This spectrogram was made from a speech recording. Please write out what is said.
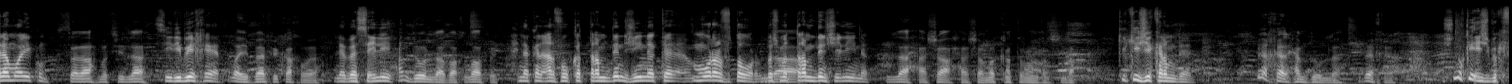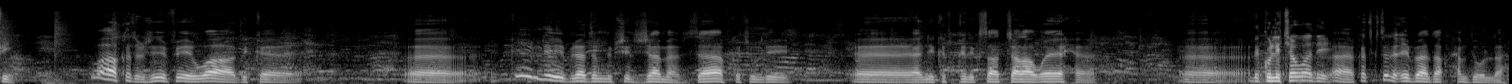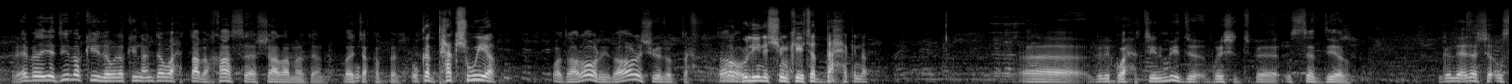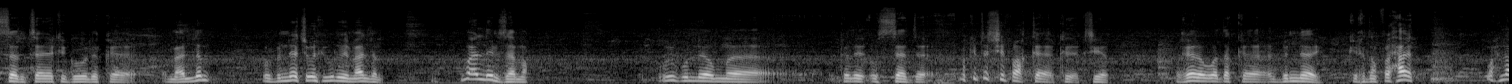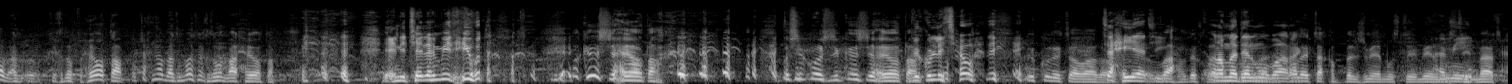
السلام عليكم. السلام ورحمة الله. سيدي بخير. الله يبارك فيك أخويا. لاباس عليك. الحمد لله بارك الله فيك. حنا كنعرفوك كترمضن جيناك مورا الفطور باش ما لا. ترمضنش علينا. لا حاشا حاشا ما كنترمضنش لا. كي كيجيك رمضان بخير الحمد لله بخير. شنو كيعجبك فيه؟ وكتعجبني فيه هو ديك آه، آه، كيولي بنادم يمشي للجامع بزاف كتولي آه، يعني كتبقي ديك صلاه التراويح آه، بكل تواضع آه كتكثر العبادة الحمد لله. العبادة هي ديما كاينة ولكن عندها واحد الطابع خاص شهر رمضان. الله يتقبل. وكتضحك شوية. وضروري ضروري شوية ديال الضحك قول ضروري. لنا شنو كيتضحكنا آه، قال لك واحد التلميذ بغى يشد في الاستاذ ديالو. قال لي علاش أستاذ أنت كيقولوا لك آه، معلم؟ والبنات هو كيقولوا لي معلم. معلم زعما. ويقول لهم آه، قال لي الاستاذ آه، ما كاين حتى شي فرق كثير غير هو داك البناي كيخدم في الحيط وحنا بعض كيخدم في الحيوطه وحتى حنا بعض المرات كنخدموا مع الحيوطة. يعني تلاميذ حيوطة. ما كاينش شي حيوطة. باش يكونش كاين شي حيوطة. بكل تواضع بكل تواضع تحياتي. رمضان مبارك. الله يتقبل جميع المسلمين. والمسلمات.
